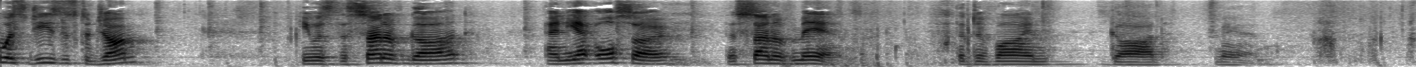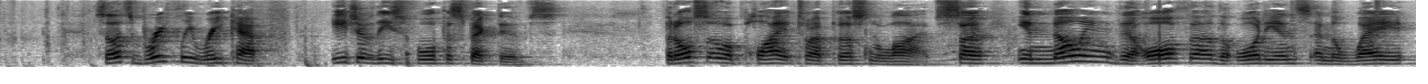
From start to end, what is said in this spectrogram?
was Jesus to John? He was the Son of God and yet also the Son of Man, the divine God man. So let's briefly recap each of these four perspectives, but also apply it to our personal lives. So, in knowing the author, the audience, and the way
